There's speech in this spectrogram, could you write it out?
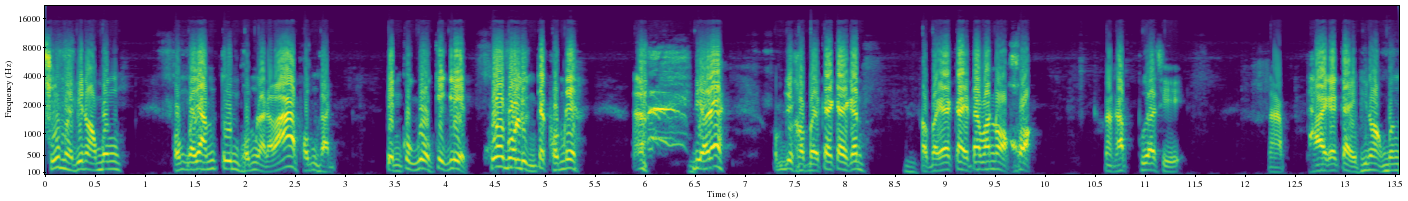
ซูมให้พี่น้องเบิ่งผมก็ย้ำตื่นผมแหละว่า ผมก็เป็นกุกโลกกิกเลียดควายบ่ลึงจักผมเด้เดี๋ยวนะผมจะเข้าไปใกล้ๆกัน เข้าไปใกล้ๆแต่ว่านอกคอกนะครับ เพื่อสินะครับทายใกล้ๆพี่น้องเบิ้ง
